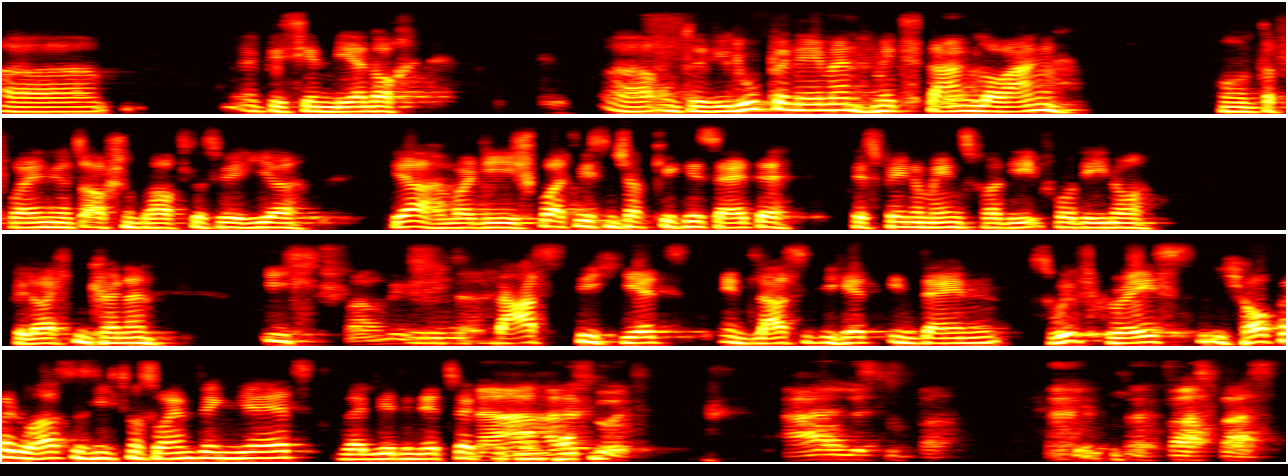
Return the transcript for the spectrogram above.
äh, ein bisschen mehr noch äh, unter die Lupe nehmen mit Dan Lorang. Und da freuen wir uns auch schon drauf, dass wir hier ja mal die sportwissenschaftliche Seite des Phänomens Frodeno beleuchten können. Ich lass dich jetzt, entlasse dich jetzt in dein Swift Race. Ich hoffe, du hast es nicht versäumt wegen mir jetzt, weil wir die Netzwerk. Na, alles gut. Alles super. passt, passt.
